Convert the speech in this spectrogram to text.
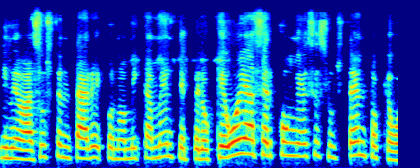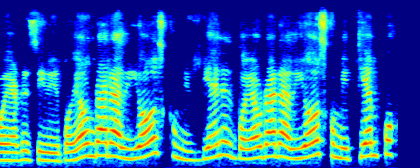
y me va a sustentar económicamente, pero ¿qué voy a hacer con ese sustento que voy a recibir? Voy a honrar a Dios con mis bienes, voy a honrar a Dios con mi tiempo,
